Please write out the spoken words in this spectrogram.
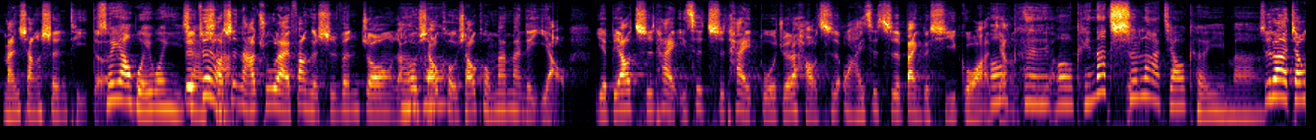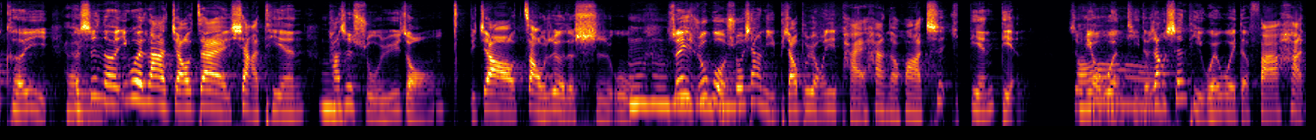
蛮伤身体的，所以要回温一下，下。对，最好是拿出来放个十分钟，然后小口小口慢慢的咬，嗯、也不要吃太一次吃太多，觉得好吃哇一次吃了半个西瓜这样子。OK OK，那吃辣椒可以吗？吃辣椒可以，可以可是呢，因为辣椒在夏天它是属于一种比较燥热的食。物，嗯、哼所以如果说像你比较不容易排汗的话，吃一点点是没有问题的，哦、让身体微微的发汗。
